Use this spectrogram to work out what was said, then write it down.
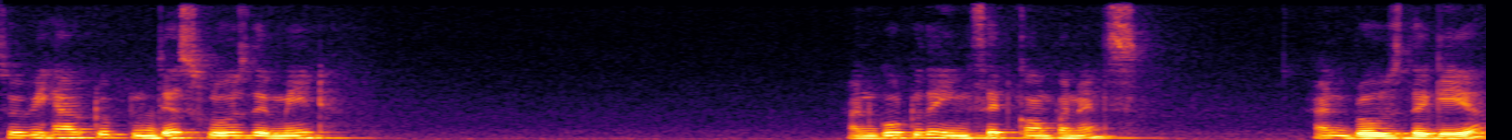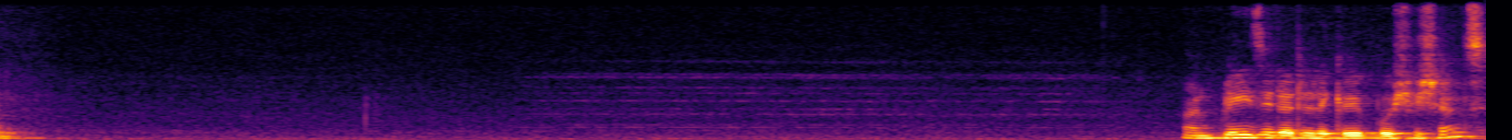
So we have to just close the mate and go to the insert components and browse the gear. And place it at required positions.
